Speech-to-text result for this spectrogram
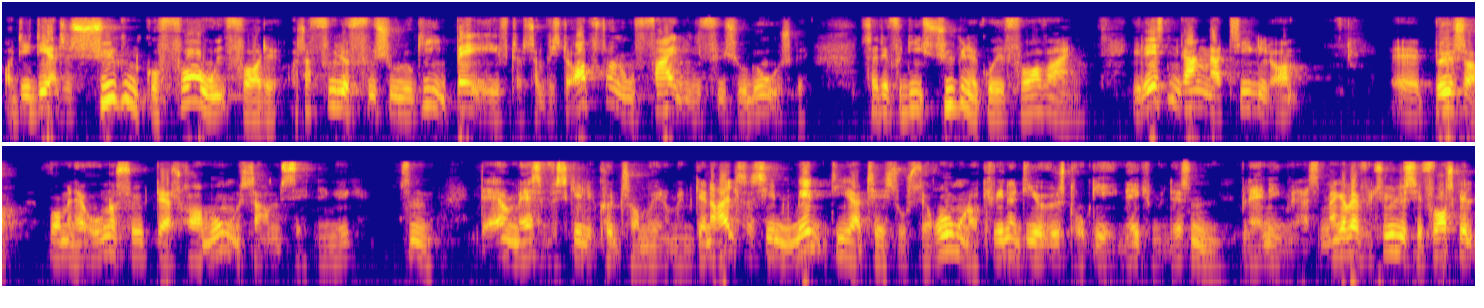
Og det er der, altså psyken går forud for det, og så fylder fysiologien bagefter. Så hvis der opstår nogle fejl i det fysiologiske, så er det fordi psyken er gået i forvejen. Jeg læste engang en artikel om øh, bøsser, hvor man har undersøgt deres hormonsammensætning. Ikke? Sådan, der er jo en masse forskellige kønshormoner, men generelt så siger man, at mænd de har testosteron, og kvinder de har østrogen, ikke? men det er sådan en blanding. Men altså, man kan i hvert fald tydeligt se forskel.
